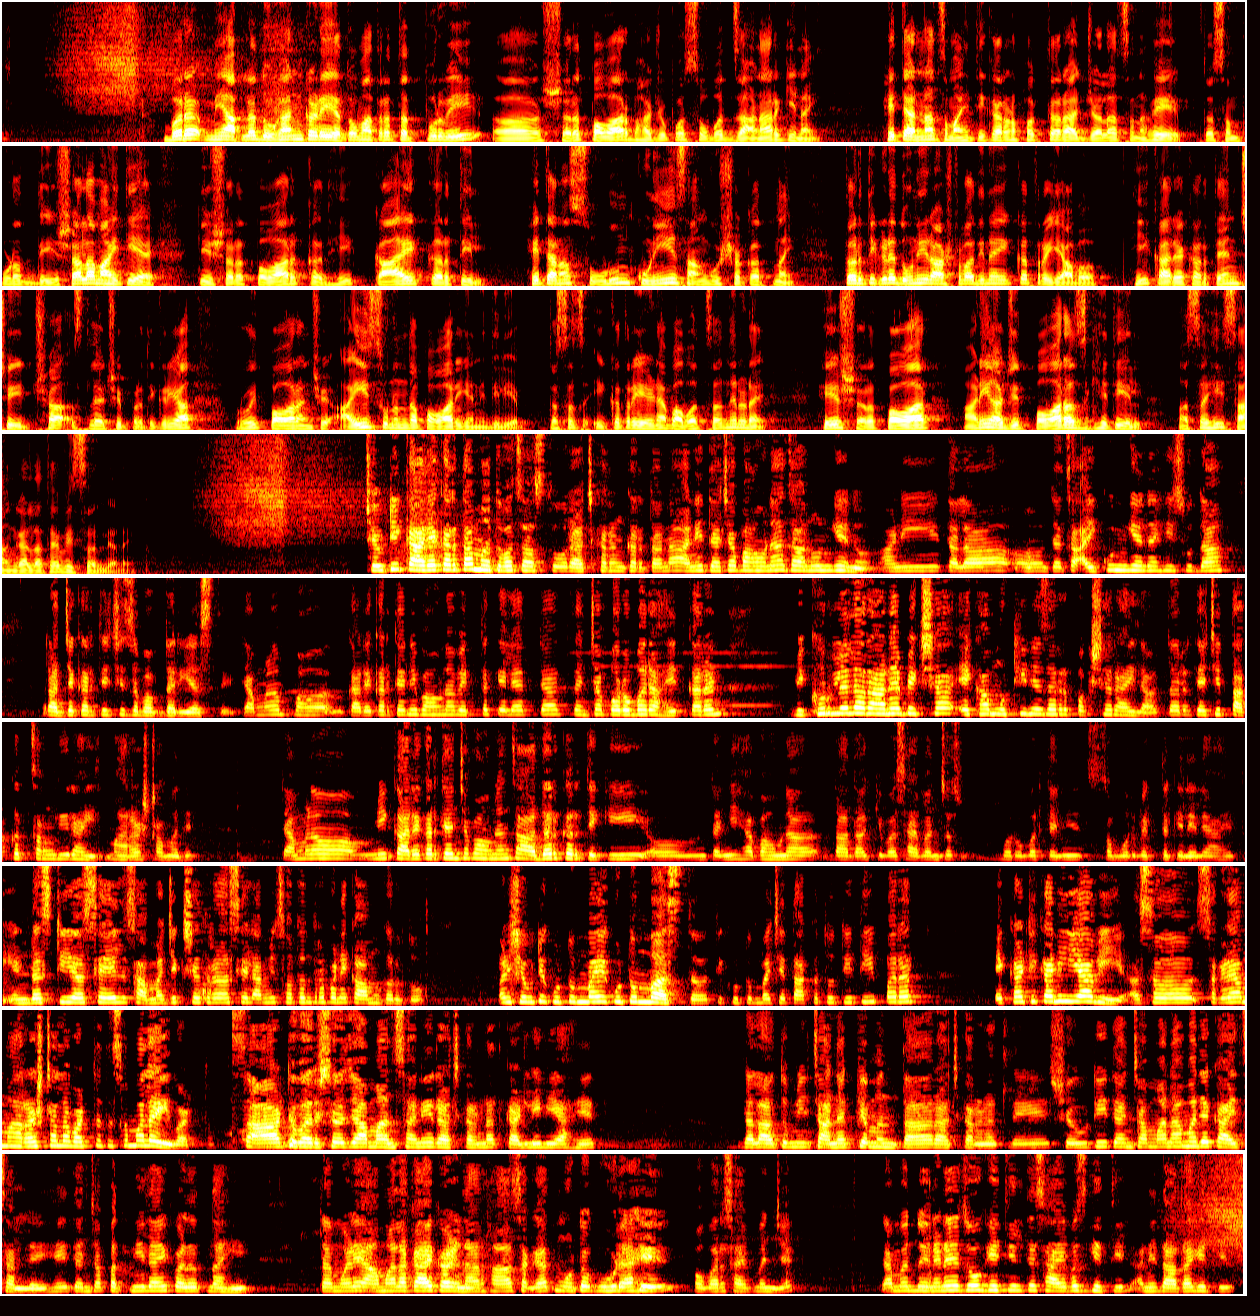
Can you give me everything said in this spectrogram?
बरं मी आपल्या दोघांकडे येतो मात्र तत्पूर्वी शरद पवार भाजपसोबत जाणार की नाही हे त्यांनाच माहिती. कारण फक्त राज्यालाच नव्हे तर संपूर्ण देशाला माहिती आहे की शरद पवार कधी काय करतील हे त्यांना सोडून कुणीही सांगू शकत नाही. तर तिकडे दोन्ही राष्ट्रवादीने एकत्र यावं ही कार्यकर्त्यांची इच्छा असल्याची प्रतिक्रिया रोहित पवारांची आई सुनंदा पवार यांनी दिली आहे. तसंच एकत्र येण्याबाबतचा निर्णय हे शरद पवार आणि अजित पवारच घेतील असंही सांगायला त्या विसरल्या नाहीत. शेवटी कार्यकर्ता महत्त्वाचा असतो राजकारण करताना आणि त्याच्या भावना जाणून घेणं आणि त्याला त्याचं ऐकून घेणं ही सुद्धा राज्यकर्त्याची जबाबदारी असते. त्यामुळं भा- कार्यकर्त्यांनी भावना व्यक्त केल्या त्या त्यांच्या बरोबर आहेत. कारण विखुरलेलं राहण्यापेक्षा एका मुठीने जर पक्ष राहिला तर त्याची ताकद चांगली राहील महाराष्ट्रामध्ये. त्यामुळं मी कार्यकर्त्यांच्या भावनांचा आदर करते की त्यांनी ह्या भावना दादा किंवा साहेबांच्या बरोबर त्यांनी समोर व्यक्त केलेल्या आहेत. इंडस्ट्री असेल सामाजिक क्षेत्र असेल आम्ही स्वतंत्रपणे काम करतो. पण शेवटी कुटुंब हे कुटुंब असतं. ती कुटुंबाची ताकद होती ती परत एका ठिकाणी यावी असं सगळ्या महाराष्ट्राला वाटतं तसं मलाही वाटतं. साठ वर्ष ज्या माणसांनी राजकारणात काढलेली आहेत ज्याला तुम्ही चाणक्य म्हणता राजकारणातले शेवटी त्यांच्या मनामध्ये काय चाललंय हे त्यांच्या पत्नीलाही कळत नाही. त्यामुळे आम्हाला काय कळणार? हा सगळ्यात मोठं गुढ आहे पवार साहेब म्हणजे. त्यामुळे निर्णय जो घेतील ते साहेबच घेतील आणि दादा घेतील.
